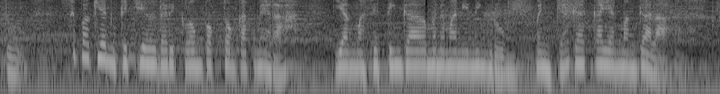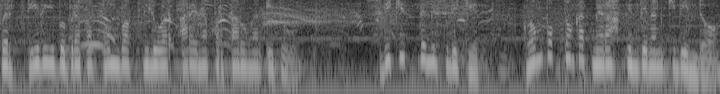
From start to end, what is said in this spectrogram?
Itu, sebagian kecil dari kelompok tongkat merah yang masih tinggal menemani Ningrum menjaga Kayan Manggala berdiri beberapa tombak di luar arena pertarungan itu. Sedikit demi sedikit, kelompok tongkat merah pimpinan Kibindo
